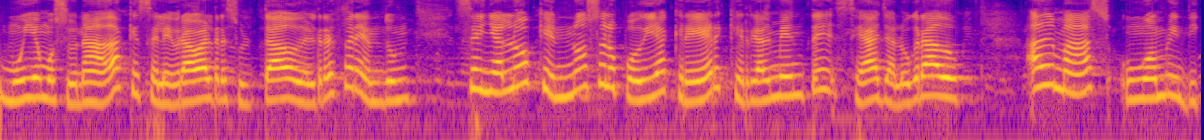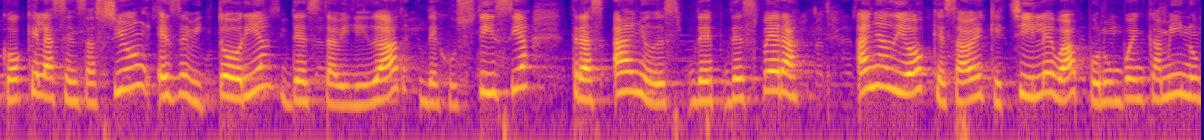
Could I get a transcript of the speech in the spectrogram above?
muy emocionada, que celebraba el resultado del referéndum, señaló que no se lo podía creer que realmente se haya logrado. Además, un hombre indicó que la sensación es de victoria, de estabilidad, de justicia, tras años de, espera. Añadió que sabe que Chile va por un buen camino.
